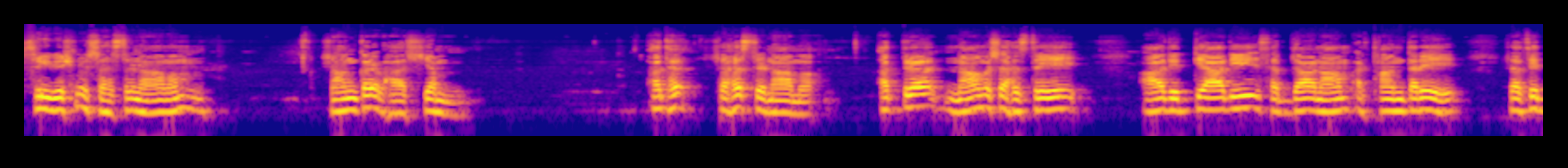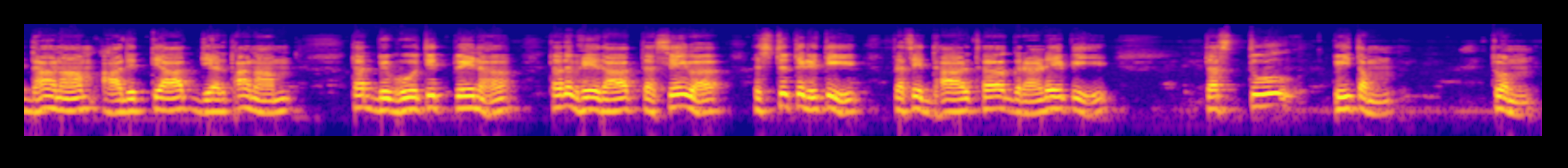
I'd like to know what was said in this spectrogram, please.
श्री विष्णु सहस्रनाम शांकर भाष्यम अथ सहस्रनाम। अत्र नाम सहस्रे आदित्यादि शब्दानाम अर्थांतरे प्रसिद्धानाम आदित्याद्यर्थानाम तद्विभूतित्वेन तद्भेदात् तस्यैव स्तुतिरिति प्रसिद्धार्थ ग्रहणेपि तस्तु पीतम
